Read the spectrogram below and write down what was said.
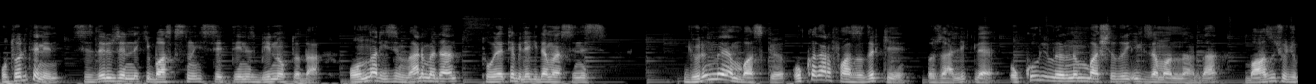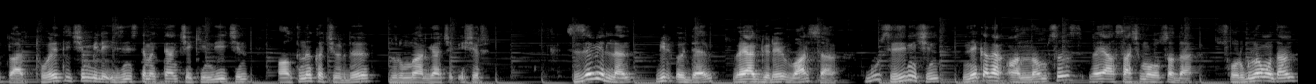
otoritenin sizler üzerindeki baskısını hissettiğiniz bir noktada onlar izin vermeden tuvalete bile gidemezsiniz. Görünmeyen baskı o kadar fazladır ki özellikle okul yıllarının başladığı ilk zamanlarda bazı çocuklar tuvalet için bile izin istemekten çekindiği için altına kaçırdığı durumlar gerçekleşir. Size verilen bir ödev veya görev varsa bu sizin için ne kadar anlamsız veya saçma olsa da sorgulamadan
